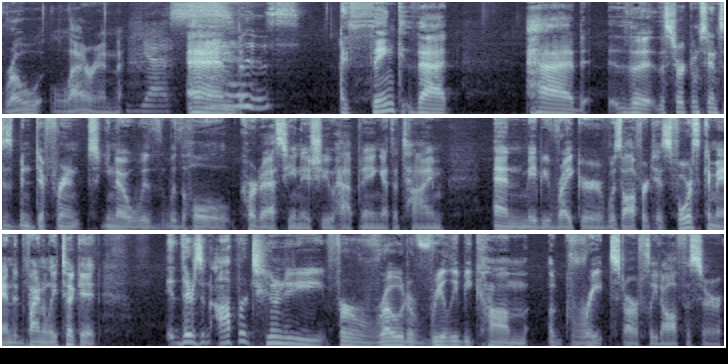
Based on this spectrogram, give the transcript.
Ro Laren. Yes. And yes. I think that had the the circumstances been different, you know, with with the whole Cardassian issue happening at the time, and maybe Riker was offered his fourth command and finally took it. There's an opportunity for Ro to really become a great Starfleet officer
